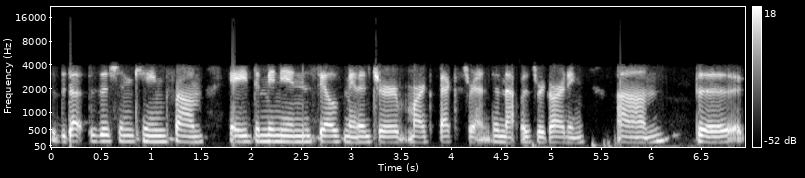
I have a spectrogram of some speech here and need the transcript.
the deposition came from a Dominion sales manager, Mark Beckstrand, and that was regarding um, the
